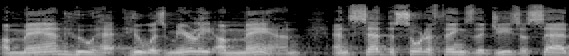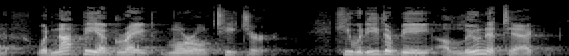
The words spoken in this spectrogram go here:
A man who, ha- who was merely a man and said the sort of things that Jesus said would not be a great moral teacher. He would either be a lunatic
